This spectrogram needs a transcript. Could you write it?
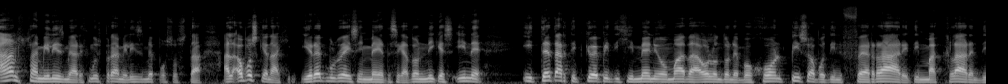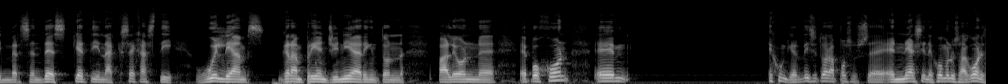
αν θα μιλήσεις με αριθμούς, πρέπει να μιλήσεις με ποσοστά. Αλλά όπως και να έχει, η Red Bull Racing με τι 100 νίκες είναι η τέταρτη πιο επιτυχημένη ομάδα όλων των εποχών, πίσω από την Ferrari, την McLaren, την Mercedes και την αξέχαστη Williams Grand Prix Engineering των παλαιών ε, εποχών. Ε, έχουν κερδίσει τώρα πόσους, ε, 9 συνεχόμενους αγώνες.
